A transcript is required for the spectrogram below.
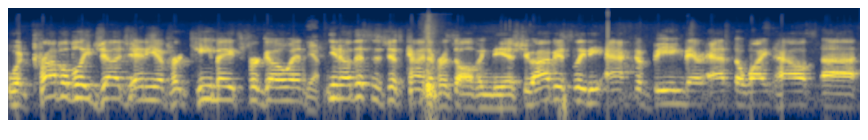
would probably judge any of her teammates for going. Yep. You know, this is just kind of resolving the issue. Obviously, the act of being there at the White House. Uh,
